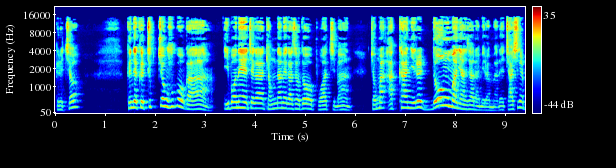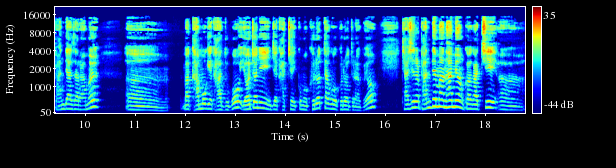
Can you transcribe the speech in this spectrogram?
그렇죠? 근데 그 특정 후보가 이번에 제가 경남에 가서도 보았지만 정말 악한 일을 너무 많이 한 사람이란 말이에요. 자신을 반대한 사람을 어, 막 감옥에 가두고 여전히 이제 갇혀 있고 뭐 그렇다고 그러더라고요. 자신을 반대만 하면 그와 같이 어,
